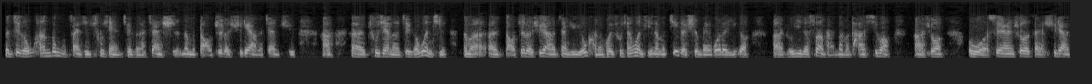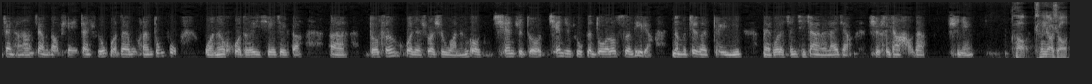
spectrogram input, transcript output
那这个乌克兰东部再次出现这个战事，那么导致了叙利亚的战局啊呃出现了这个问题，那么呃导致了叙利亚的战局有可能会出现问题。那么这个是美国的一个啊如意的算盘。那么他希望啊说，我虽然说在叙利亚战场上占不到便宜，但是如果在乌克兰东部，我能获得一些这个呃得分，或者说是我能够牵制多牵制住更多俄罗斯的力量，那么这个对于美国的整体战略来讲是非常好的。是您。好，程教授。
